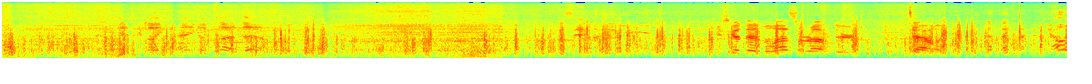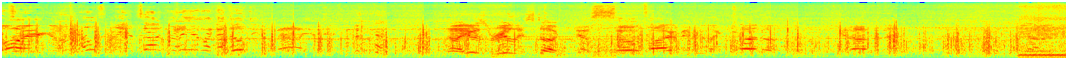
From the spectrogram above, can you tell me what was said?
Does he like to hang upside down? He's got that Velociraptor talent. Oh, there you go. Hold some hands out in your hand like I told you. No, he was really stuck. He was so tired, maybe like trying to get out of it.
